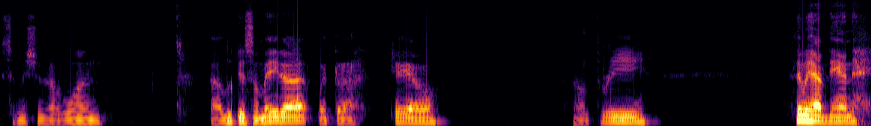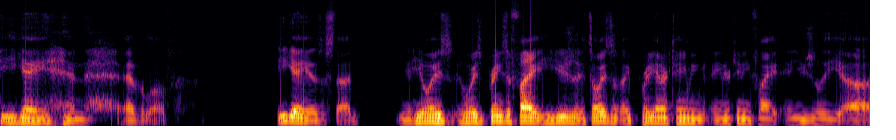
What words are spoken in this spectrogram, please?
Submission round one. Uh, Lucas Almeida with the KO. Round three. Then we have Dan Ige and Evloev. Ige is a stud. He always he always brings a fight. He usually it's always a pretty entertaining entertaining fight and usually uh,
